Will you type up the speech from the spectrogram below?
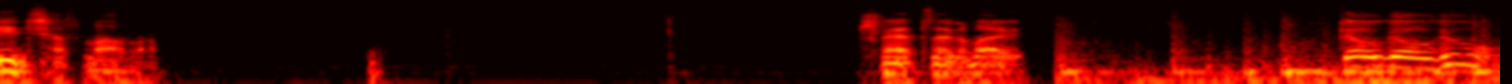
Den schaffen wir aber. Schwert sei dabei. Go, go, go.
